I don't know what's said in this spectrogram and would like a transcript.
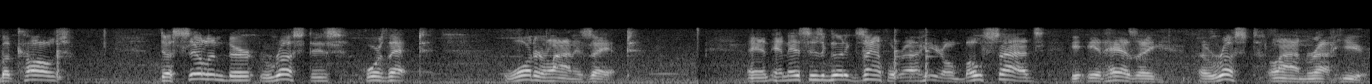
because the cylinder rust is where that water line is at. And, and this is a good example right here. On both sides, it, it has a, a rust line right here.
